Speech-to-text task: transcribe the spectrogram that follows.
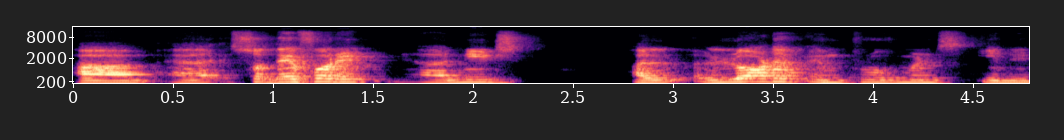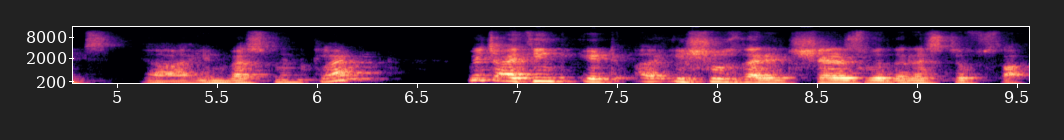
Um, uh, so therefore, it uh, needs a, a, lot of improvements in its investment climate, which I think it issues that it shares with the rest of South,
